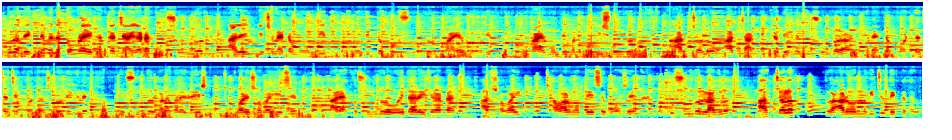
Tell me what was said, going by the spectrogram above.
তোমরা দেখতে পেলে তোমরা এখানকার জায়গাটা খুব সুন্দর। আর এই পেছনে একটা মন্দির, মন্দিরটা খুব সুন্দর, মায়ের মন্দির। মায়ের মন্দির মানে খুবই সুন্দর। আর চলো, আর চারদিকটা দেখলে খুব সুন্দর। আর এখানে একটা বট গাছ আছে বট গাছটাও দেখলে করে সবাই এসে, আর এত সুন্দর ওয়েদার এই জায়গাটা, আর সবাই ছাওয়ার মধ্যে এসে বসে, খুব সুন্দর লাগল। আর চলো, তো আরও অন্য কিছু দেখতে থাকো।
